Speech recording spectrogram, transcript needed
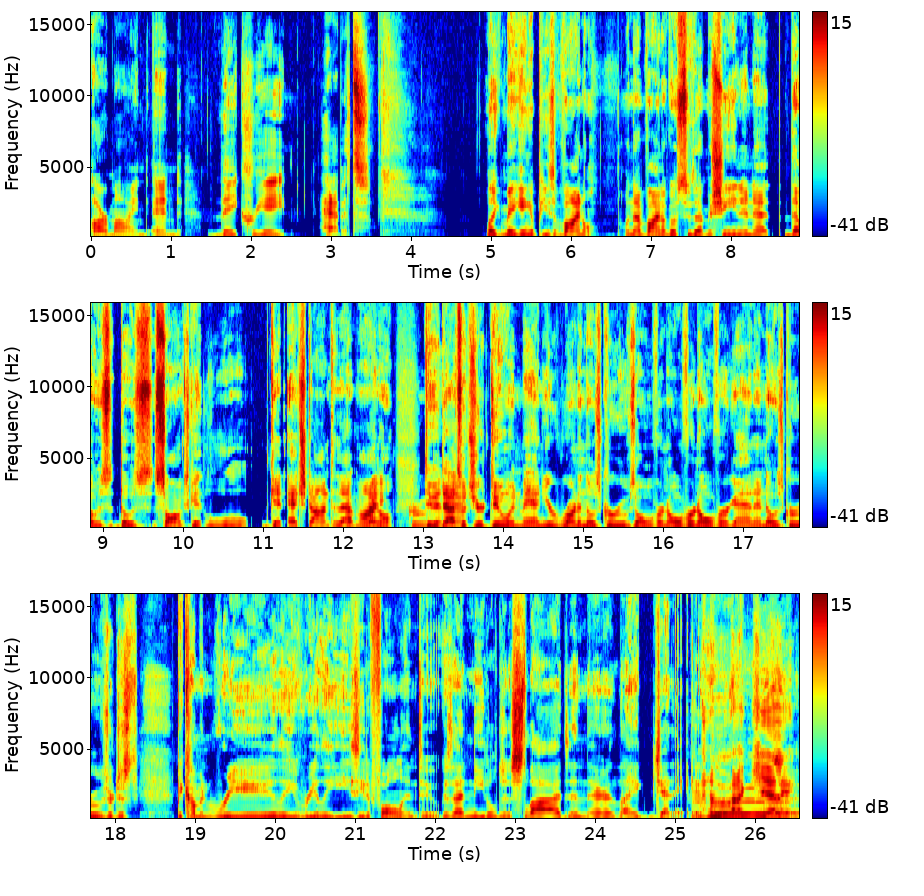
our mind, and they create habits. like making a piece of vinyl when that vinyl goes through that machine and that those those songs get get etched onto that Right. vinyl Grooved dude that's there. what you're doing man you're running those grooves over and over and over again and those grooves are just becoming really really easy to fall into because that needle just slides in there like jelly like jelly,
